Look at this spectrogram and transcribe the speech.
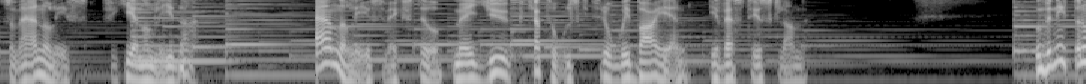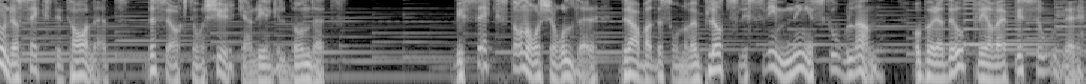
som Annalise fick genomlida. Annelies växte upp med en djup katolsk tro i Bayern i Västtyskland. Under 1960-talet besökte hon kyrkan regelbundet. Vid 16 års ålder drabbades hon av en plötslig svimning i skolan och började uppleva episoder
